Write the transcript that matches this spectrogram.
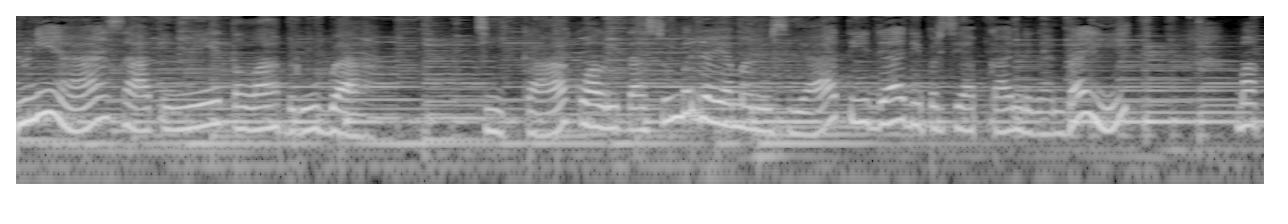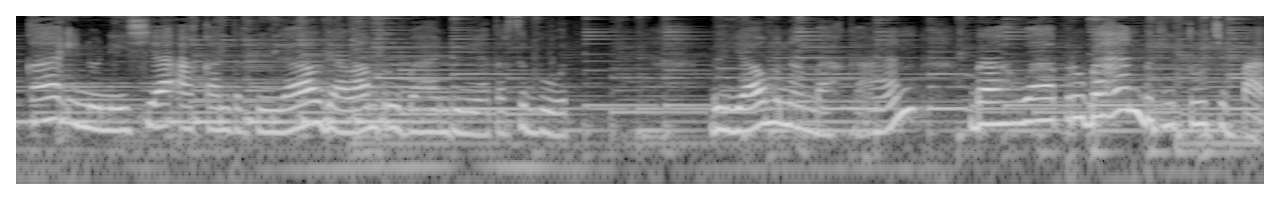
Dunia saat ini telah berubah. Jika kualitas sumber daya manusia tidak dipersiapkan dengan baik, maka Indonesia akan tertinggal dalam perubahan dunia tersebut. Beliau menambahkan bahwa perubahan begitu cepat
